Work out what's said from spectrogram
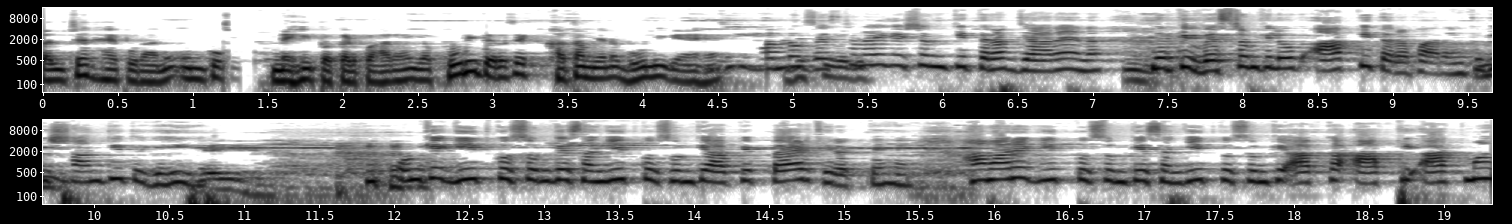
कल्चर है पुराने उनको नहीं पकड़ पा रहे हैं या पूरी तरह से खत्म या ना भूल ही गए हैं। हम लोग वेस्टर्नाइजेशन की तरफ़ जा रहे हैं ना जबकि वेस्टर्न के लोग आपकी तरफ़ आ रहे हैं क्योंकि शांति तो यही है। उनके गीत को सुन के संगीत को सुन के आपके पैर थिरकते हैं। हमारे गीत को सुन के संगीत को सुन के आपका आपकी आत्मा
